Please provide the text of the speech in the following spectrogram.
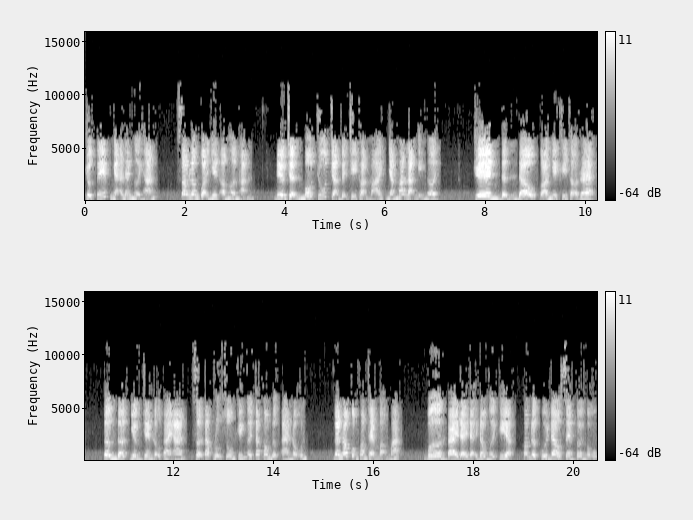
Trực tiếp ngã lên người hắn. Sau lưng quả nhiên ấm hơn hẳn. Điều chỉnh một chút chọn vị trí thoải mái, nhắm mắt lại nghỉ ngơi. Trên đỉnh đầu có nhiệt khí thở ra. Từng đợt dừng trên lỗ tai an sợi tóc rủ xuống khiến người ta không được an ổn đinh hốc cũng không thèm mở mắt. Vươn tay đẩy đẩy đầu người kia, không được cúi đầu xem tôi ngủ.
